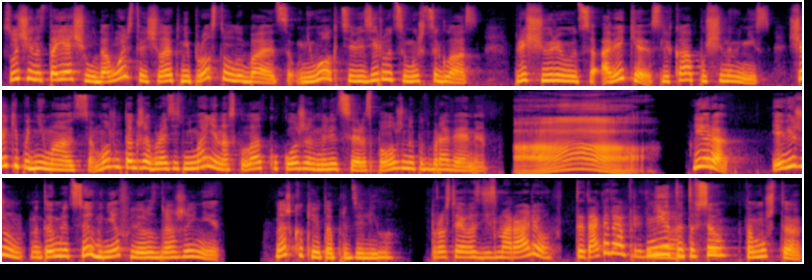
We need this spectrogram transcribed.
В случае настоящего удовольствия человек не просто улыбается, у него активизируются мышцы глаз, прищуриваются, а веки слегка опущены вниз. Щеки поднимаются. Можно также обратить внимание на складку кожи на лице, расположенную под бровями. А. Лера, я вижу на твоем лице гнев или раздражение. Знаешь, как я это определила? Просто я вас дизморалю? Ты так это определила? Нет, это все потому, что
